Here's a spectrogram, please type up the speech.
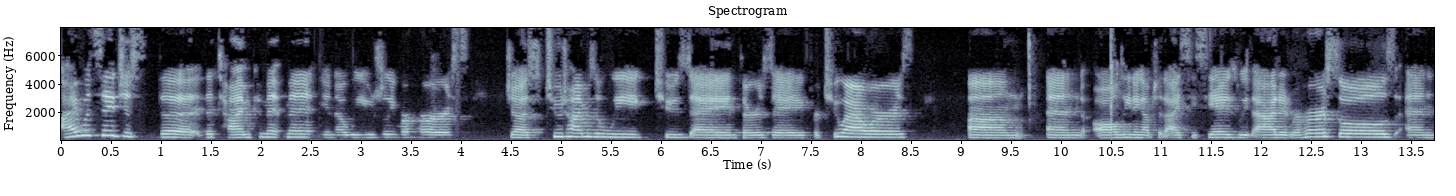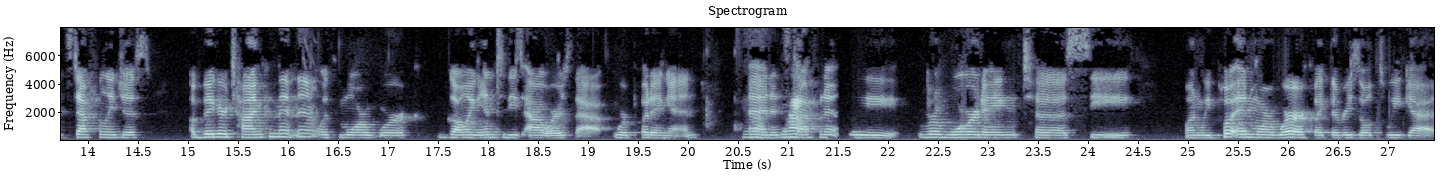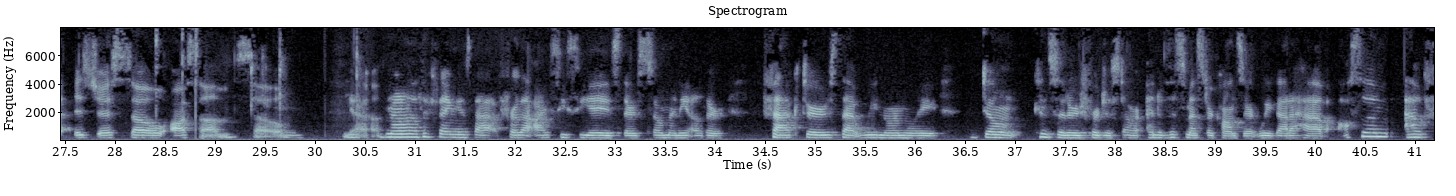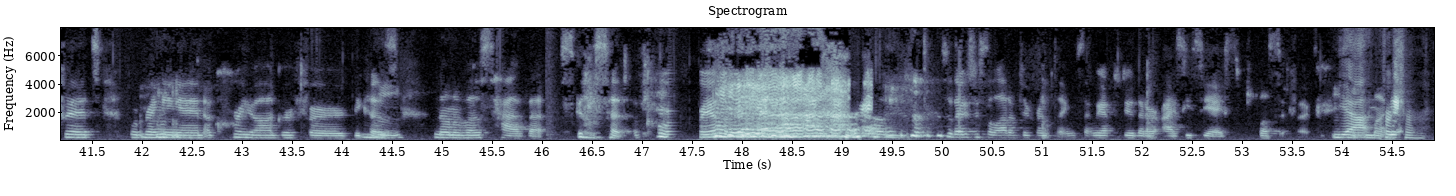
I would say just the the time commitment. You know, we usually rehearse just two times a week, Tuesday and Thursday for two hours. Um, and all leading up to the ICCAs, we've added rehearsals, and it's definitely just a bigger time commitment with more work going into these hours that we're putting in. Yeah. and it's Yeah. definitely rewarding to see when we put in more work, like the results we get is just so awesome. So, yeah. Another thing is that for the ICCAs, there's so many other factors that we normally don't consider for just our end of the semester concert. We got to have awesome outfits. We're bringing mm-hmm. in a choreographer because mm-hmm. none of us have that skill set of choreography. um, so there's just a lot of different things that we have to do that are ICCA specific. Yeah, for sure.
